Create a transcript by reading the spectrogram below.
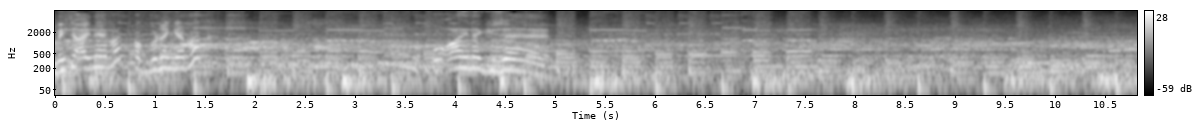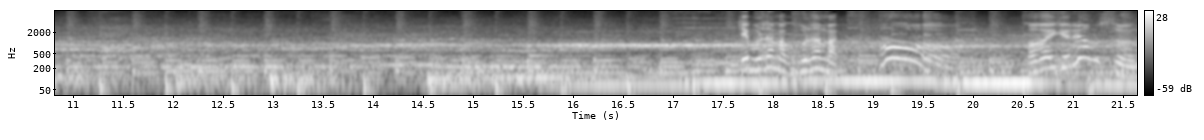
Mehdi aynaya bak. Bak buradan gel bak. O ayna güzel. Gel buradan bak, buradan bak. Oo! Babayı görüyor musun?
